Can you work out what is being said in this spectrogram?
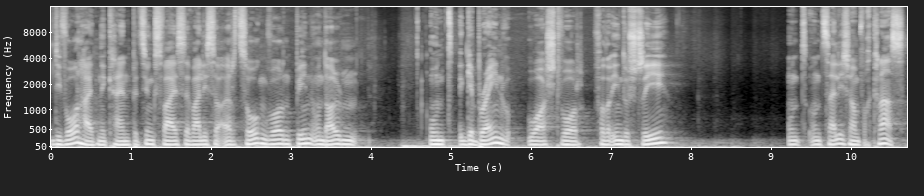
die Wahrheit nicht kennt, beziehungsweise weil ich so erzogen worden bin und allem und gebrainwashed war von der Industrie und, und das ist einfach krass.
